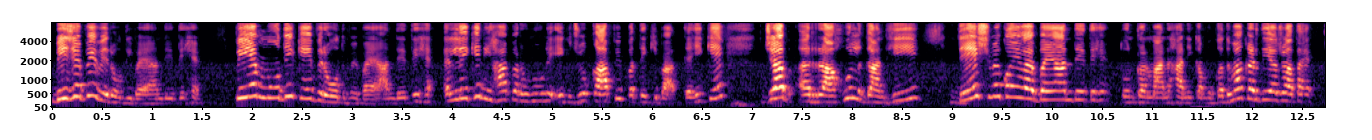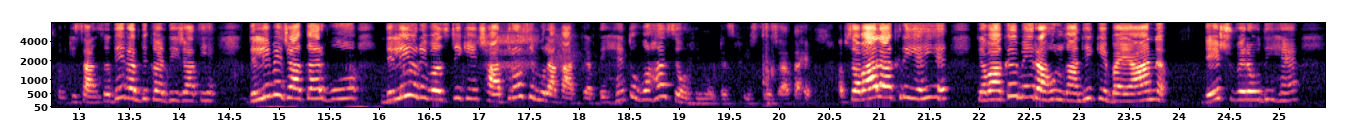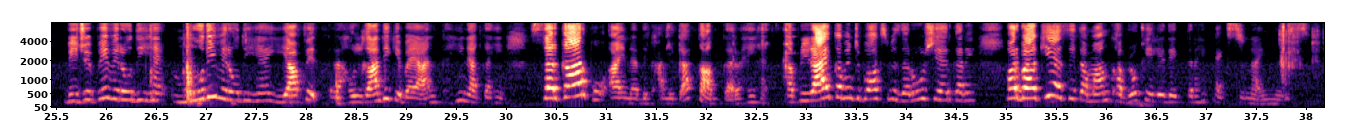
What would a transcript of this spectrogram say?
बीजेपी विरोधी बयान देते हैं। पीएम मोदी के विरोध में बयान देते हैं। लेकिन यहाँ पर उन्होंने एक जो काफ़ी पते की बात कही कि जब राहुल गांधी देश में कोई बयान देते हैं तो उन पर मानहानि का मुकदमा कर दिया जाता है। उनकी सांसदें रद्द कर दी जाती है। दिल्ली में जाकर वो दिल्ली यूनिवर्सिटी के छात्रों से मुलाकात करते हैं तो वहाँ से उन्हें नोटिस भेज दिया जाता है। अब सवाल आखिरी यही है कि वाकई में राहुल गांधी के बयान देश विरोधी हैं बीजेपी विरोधी है, मोदी विरोधी है, या फिर राहुल गांधी के बयान कहीं ना कहीं सरकार को आईना दिखाने का काम कर रहे हैं। अपनी राय कमेंट बॉक्स में ज़रूर शेयर करें और बाकी ऐसी तमाम खबरों के लिए देखते रहें नेक्स्ट नाइन न्यूज़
